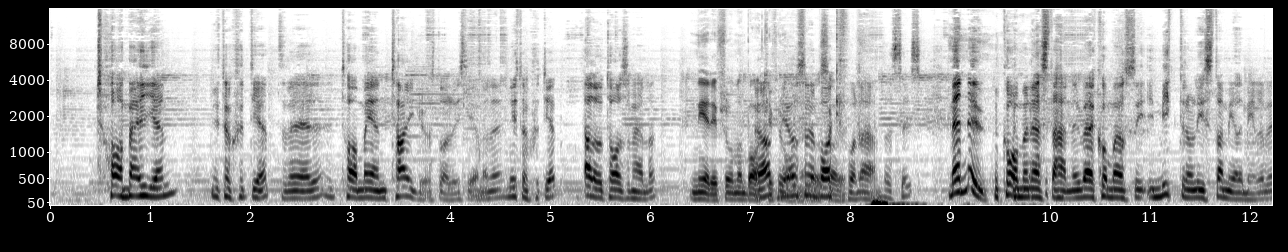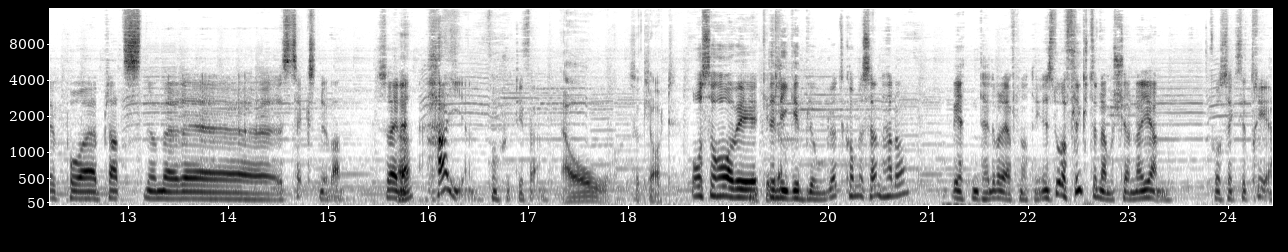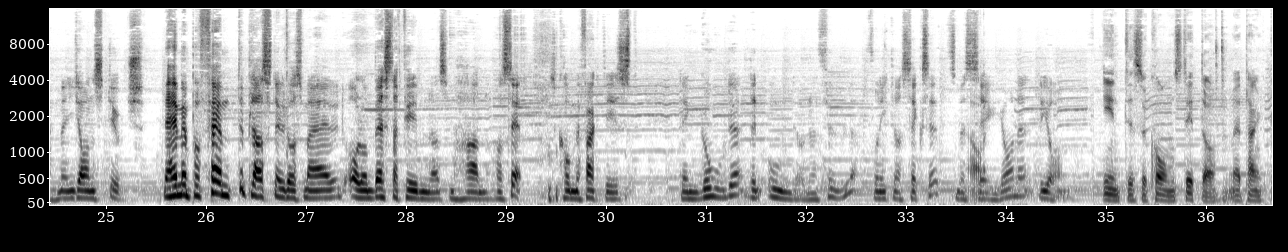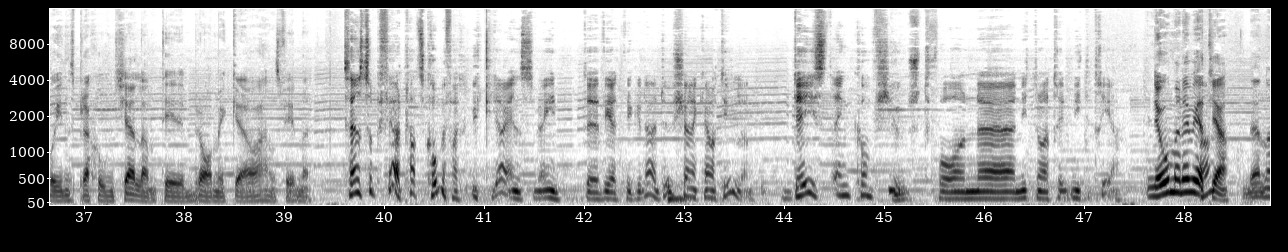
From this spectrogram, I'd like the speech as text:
Ta mig igen, 1971. Eh, Ta mig igen Tiger står det visserligen, men eh, 1971. Aldrig hört talas om heller. Nerifrån och Ja, bakifrån. jag som är bakifrån här, precis. Men nu kommer nästa här. Nu börjar komma oss i, mitten av listan mer eller mindre. Vi är på eh, plats nummer eh, sex nu va. Så är det Hajen från 75. Ja, såklart. Och så har vi Mycket Det ligger blodet kommer sen här då. Vet inte heller vad det är för någonting. Den stora flykten där man känner igen. Från 63 med Jan Stewart. Nej men på femte plats nu då som är av de bästa filmerna som han har sett. Så kommer faktiskt Den gode, den onde och den fula från 1961 som är Ja. Seger-Janne Leon. Inte så konstigt då med tanke på inspirationskällan till bra mycket av hans filmer. Sen så på fjärde plats kommer faktiskt ytterligare en som jag inte vet vilken det är. Du känner kanske till den? Dazed and Confused från eh, 1993. Jo men det vet Ja. jag. Den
